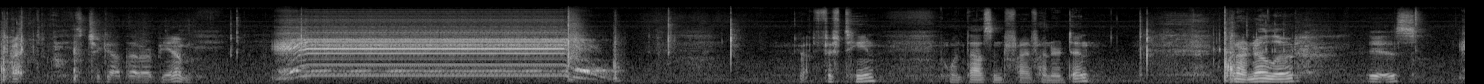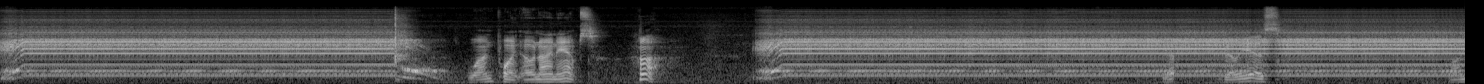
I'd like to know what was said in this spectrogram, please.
Alright, let's check out that RPM. Got 15, 1510. And our no load is one point oh nine amps. Huh. Yep, really is. One,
